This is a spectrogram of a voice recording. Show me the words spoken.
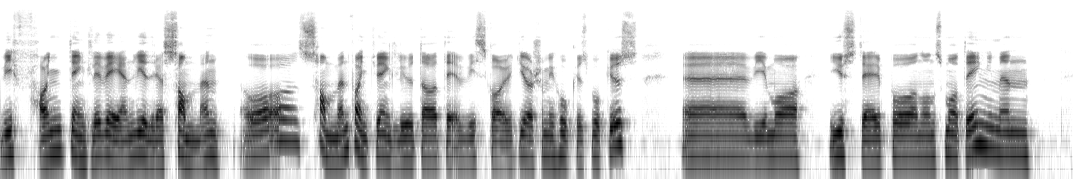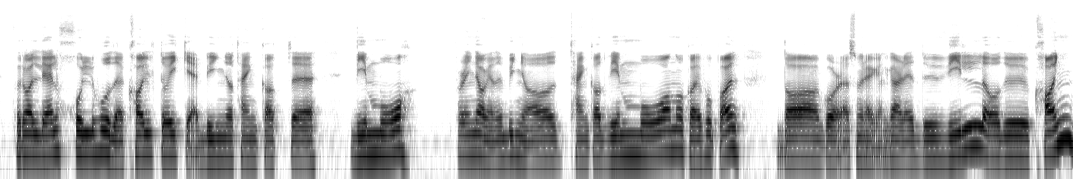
vi fant egentlig veien videre sammen. Og sammen fant vi egentlig ut av at vi skal jo ikke gjøre så mye hokus pokus. Eh, vi må justere på noen småting, men for all del, hold hodet kaldt og ikke begynne å tenke at eh, vi må. For den dagen du begynner å tenke at vi må noe i fotball, da går det som regel galt. Du vil og du kan,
